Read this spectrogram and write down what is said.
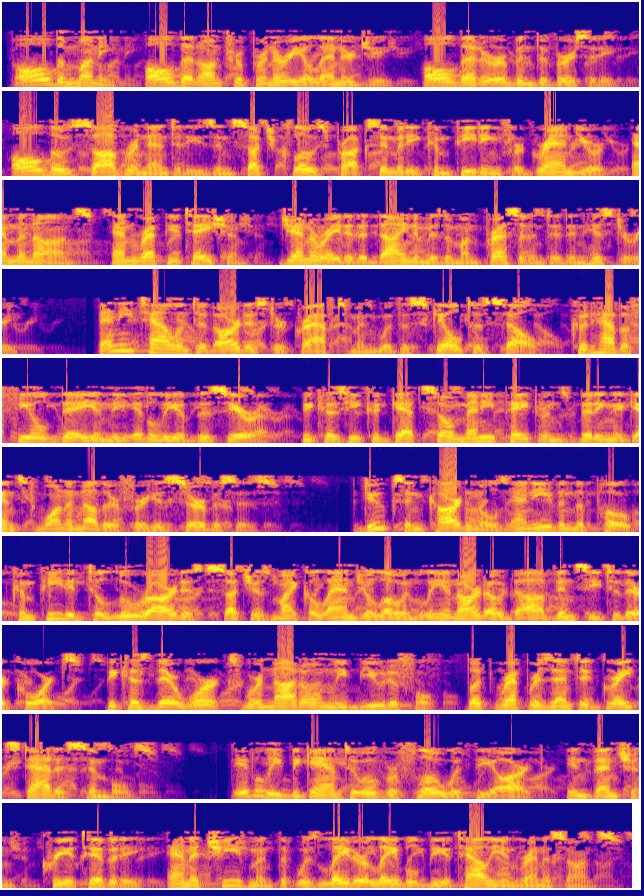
All the money, all that entrepreneurial energy, all that urban diversity, all those sovereign entities in such close proximity competing for grandeur, eminence, and reputation, generated a dynamism unprecedented in history. Any talented artist or craftsman with a skill to sell could have a field day in the Italy of this era because he could get so many patrons bidding against one another for his services. Dukes and cardinals and even the Pope competed to lure artists such as Michelangelo and Leonardo da Vinci to their courts because their works were not only beautiful but represented great status symbols. Italy began to overflow with the art, invention, creativity, and achievement that was later labeled the Italian Renaissance.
